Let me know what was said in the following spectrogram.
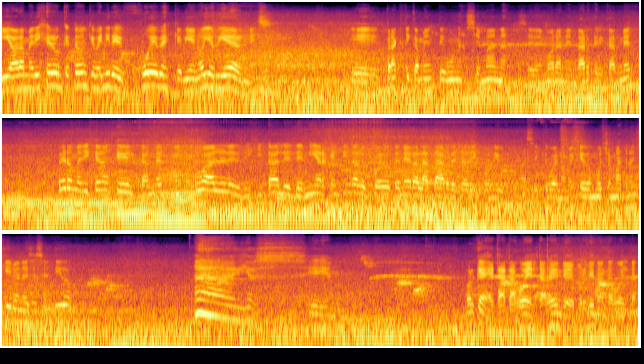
y ahora me dijeron que tengo que venir el jueves que viene. Hoy es viernes. Eh, prácticamente una semana se demoran en darte el carnet. Pero me dijeron que el carnet virtual, el digital, el de mi Argentina lo puedo tener a la tarde ya disponible. Así que bueno, me quedo mucho más tranquilo en ese sentido. Ay, Dios. ¿Por qué tantas vueltas, gente? ¿Por qué tantas vueltas?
